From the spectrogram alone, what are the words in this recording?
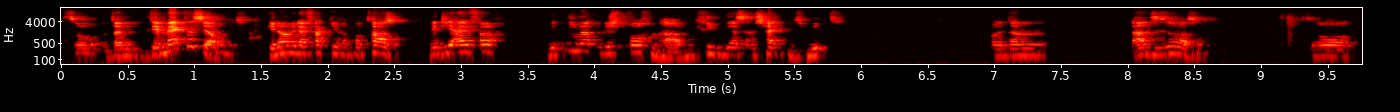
So. Und dann, der merkt das ja auch nicht. Genau wie der fucking Reportage. Wenn die einfach mit niemandem gesprochen haben, kriegen die das anscheinend nicht mit. Und dann laden sie sowas hoch. So.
